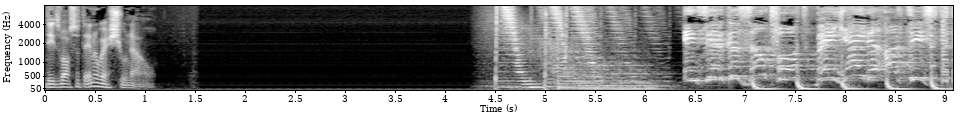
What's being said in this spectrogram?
Dit was het NOS Journaal. In Circus Zandvoort ben jij de artiest.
